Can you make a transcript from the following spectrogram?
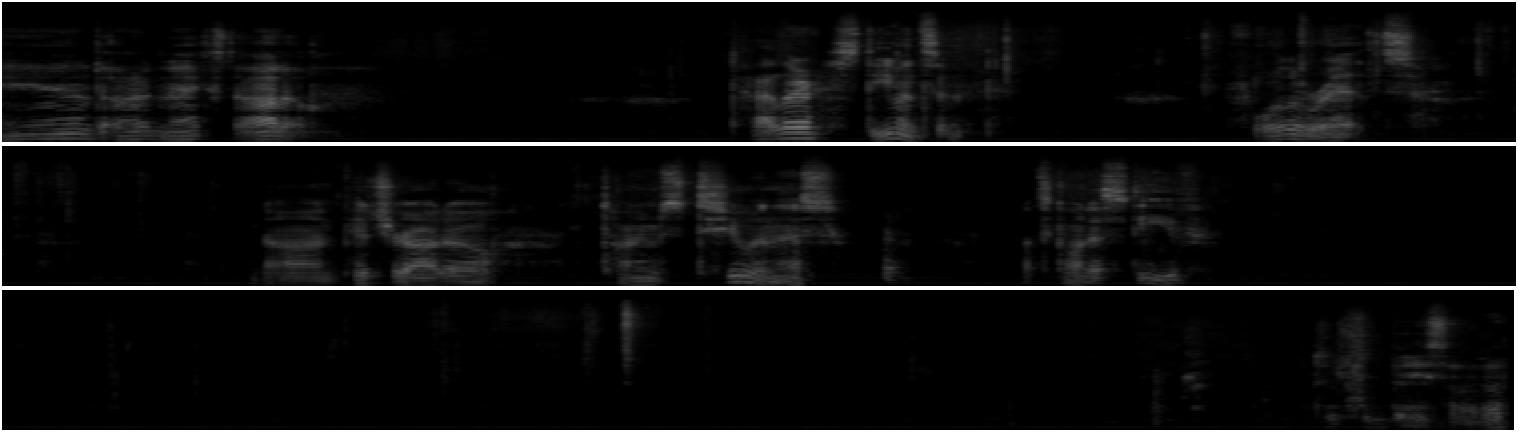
And our next auto. Tyler Stephenson for the Reds. Non pitcher auto times two in this. Let's go to Steve. Just a base auto.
